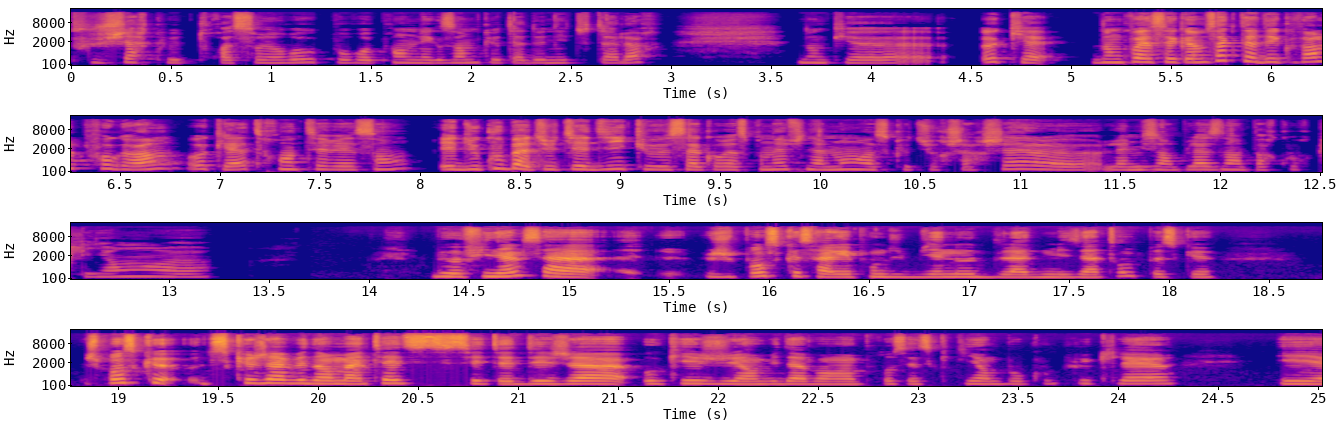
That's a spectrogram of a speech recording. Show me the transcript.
plus cher que 300 euros, pour reprendre l'exemple que tu as donné tout à l'heure. Donc, euh, ok. Donc, ouais, c'est comme ça que tu as découvert le programme. Ok, trop intéressant. Et du coup, bah, tu t'es dit que ça correspondait finalement à ce que tu recherchais, euh, la mise en place d'un parcours client. Euh. Mais au final, ça, je pense que ça a répondu bien au-delà de mes attentes parce que je pense que ce que j'avais dans ma tête, c'était déjà, ok, j'ai envie d'avoir un process client beaucoup plus clair et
